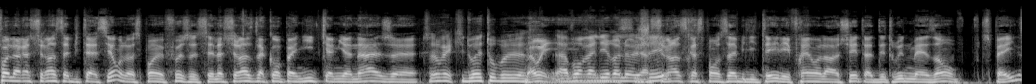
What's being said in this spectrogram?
pas leur assurance habitation, là. C'est pas un feu, c'est- l'assurance de la compagnie de camionnage. euh, c'est vrai qu'il doit être au, ben oui. avoir à les reloger. L'assurance responsabilité, les freins ont lâché, t'as détruit une maison, faut que tu payes, là.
